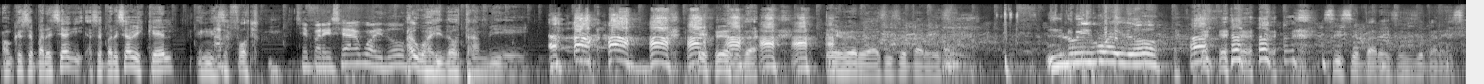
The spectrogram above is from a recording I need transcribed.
Aunque se parecía, a- se parecía a Vizquel en esa foto. Se parece a Guaidó. A Guaidó también. es verdad. Es verdad, sí se parece. Luis Guaidó. Sí se parece, sí se parece.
